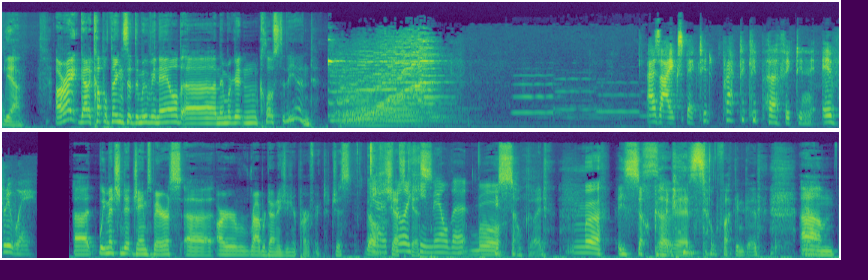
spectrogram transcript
yeah. All right, got a couple things that the movie nailed, uh, and then we're getting close to the end. As I expected, practically perfect in every way. Uh, we mentioned it, James Barris, uh, our Robert Downey Jr. Perfect, just yeah, I feel like kiss. he nailed it. He's so good. He's so So good. good. He's so fucking good. Um,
